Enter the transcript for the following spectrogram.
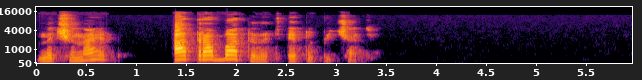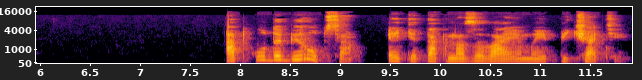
начинает отрабатывать эту печать. Откуда берутся эти так называемые печати?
